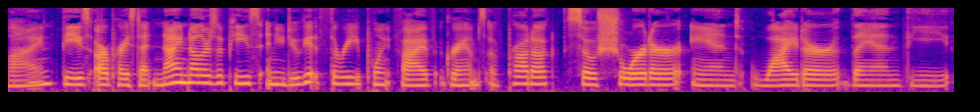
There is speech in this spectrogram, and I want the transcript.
line. These are priced at $9 a piece, and you do get 3.5 grams of product, so shorter and wider than the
